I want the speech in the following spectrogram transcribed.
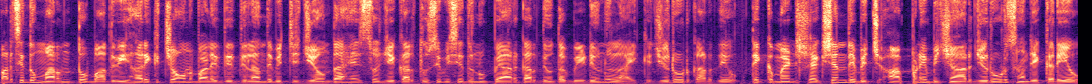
ਪਰ ਸਿੱਧੂ ਮਰਨ ਤੋਂ ਬਾਅਦ ਵੀ ਹਰ ਇੱਕ ਚਾਹਣ ਵਾਲੇ ਦੇ ਦਿਲਾਂ ਦੇ ਵਿੱਚ ਜਿਉਂਦਾ ਹੈ, ਸੋ ਜੇਕਰ ਤੁਸੀਂ ਵੀ ਸਿੱਧੂ ਨੂੰ ਪਿਆਰ ਕਰਦੇ ਹੋ ਤਾਂ ਵੀਡੀਓ ਨੂੰ ਲਾਈਕ ਜ਼ਰੂਰ ਕਰ ਦਿਓ ਤੇ ਕਮੈਂਟ ਸੈਕਸ਼ਨ ਦੇ ਵਿੱਚ ਆਪਣੇ ਵਿਚਾਰ ਜ਼ਰੂਰ ਸਾਂਝੇ ਕਰਿਓ।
